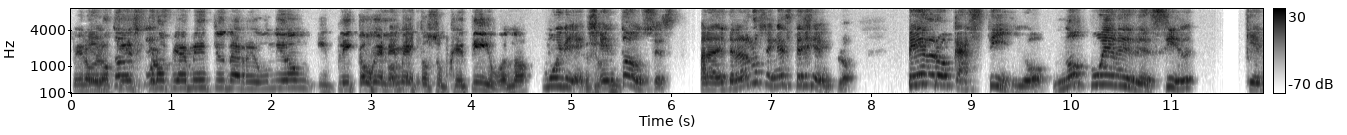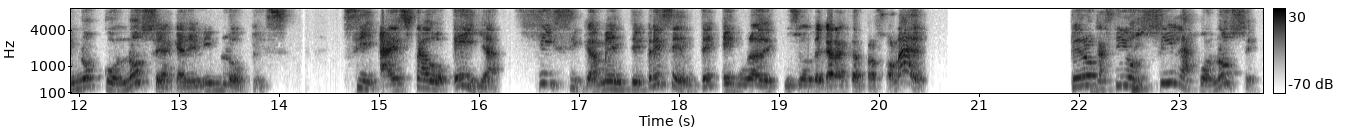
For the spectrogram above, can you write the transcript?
pero Entonces, lo que es propiamente una reunión implica un elemento okay. subjetivo, ¿no? Muy bien. Entonces, para detenernos en este ejemplo, Pedro Castillo no puede decir que no conoce a Karelín López si ha estado ella físicamente presente en una discusión de carácter personal. Pedro Castillo sí, sí la conoce.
